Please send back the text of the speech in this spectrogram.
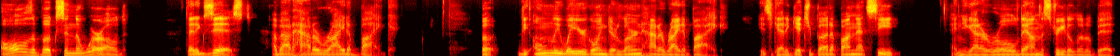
all the books in the world that exist about how to ride a bike. But the only way you're going to learn how to ride a bike is you got to get your butt up on that seat and you got to roll down the street a little bit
